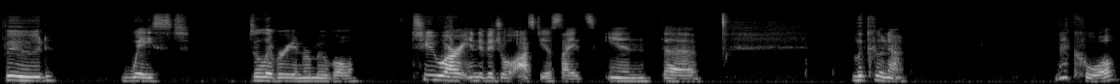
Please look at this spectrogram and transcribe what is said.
food, waste, delivery, and removal to our individual osteocytes in the lacuna. Isn't that cool?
